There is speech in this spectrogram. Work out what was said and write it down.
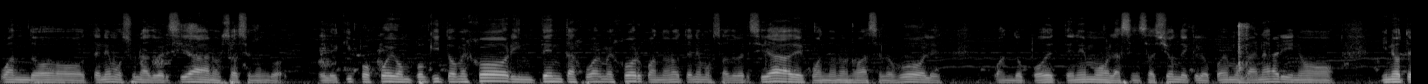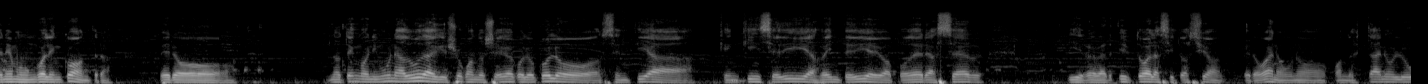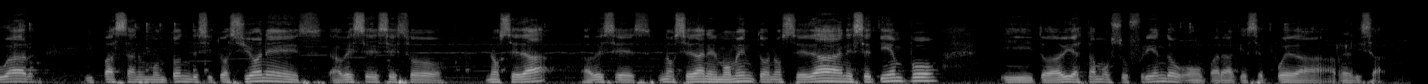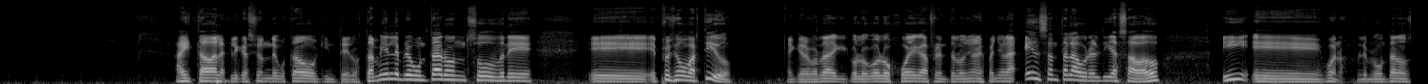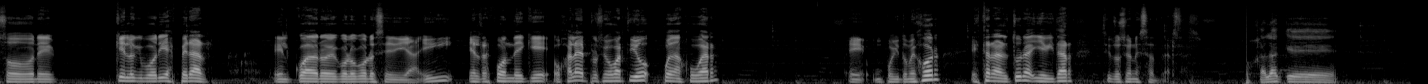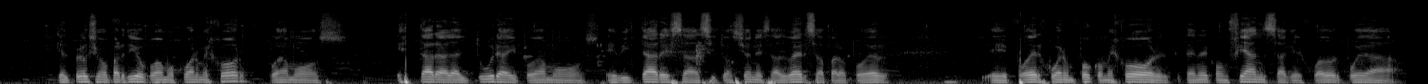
Cuando tenemos una adversidad nos hacen un gol. El equipo juega un poquito mejor, intenta jugar mejor cuando no tenemos adversidades, cuando no nos hacen los goles, cuando tenemos la sensación de que lo podemos ganar y no, y no tenemos un gol en contra pero no tengo ninguna duda de que yo cuando llegué a Colo Colo sentía que en 15 días, 20 días iba a poder hacer y revertir toda la situación. Pero bueno, uno cuando está en un lugar y pasan un montón de situaciones, a veces eso no se da, a veces no se da en el momento, no se da en ese tiempo y todavía estamos sufriendo como para que se pueda realizar. Ahí estaba la explicación de Gustavo Quinteros. También le preguntaron sobre eh, el próximo partido. Hay que recordar que Colo Colo juega frente a la Unión Española en Santa Laura el día sábado. Y eh, bueno, le preguntaron sobre qué es lo que podría esperar el cuadro de Colo Colo ese día. Y él responde que ojalá el próximo partido puedan jugar eh, un poquito mejor, estar a la altura y evitar situaciones adversas. Ojalá que, que el próximo partido podamos jugar mejor, podamos estar a la altura y podamos evitar esas situaciones adversas para poder, eh, poder jugar un poco mejor, tener confianza, que el jugador pueda,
